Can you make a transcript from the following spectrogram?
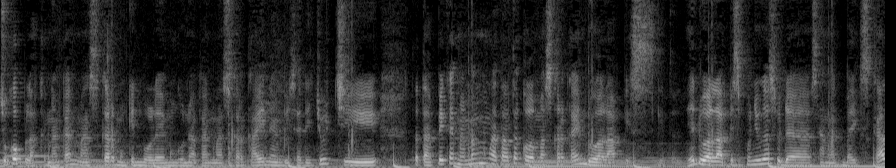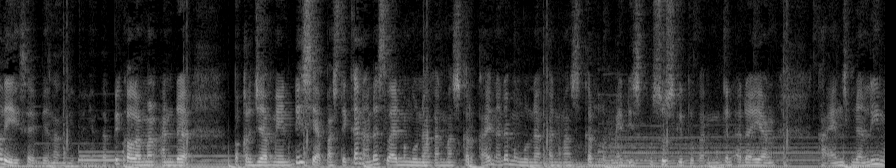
cukup lah kenakan masker mungkin boleh menggunakan masker kain yang bisa dicuci tetapi kan memang rata-rata kalau masker kain dua lapis gitu ya dua lapis pun juga sudah sangat baik sekali saya bilang gitu ya. Tapi kalau memang anda pekerja medis ya pastikan anda selain menggunakan masker kain anda menggunakan masker medis khusus gitu kan. Mungkin ada yang KN95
